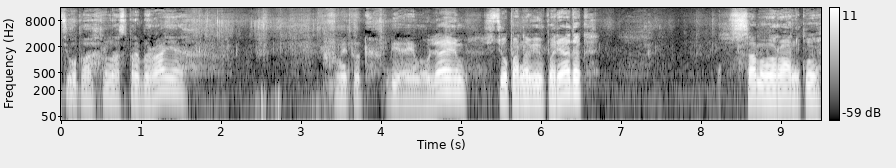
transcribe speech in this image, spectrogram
Степа у нас прибирає. Ми тут бігаємо, гуляємо. Степа навів порядок з самого ранку.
